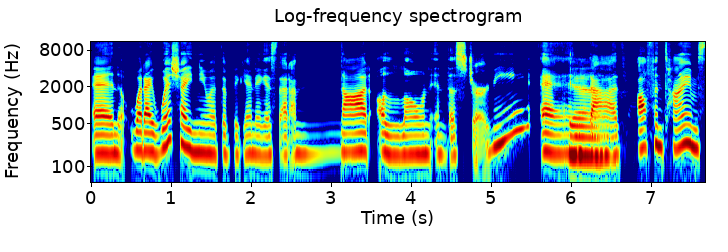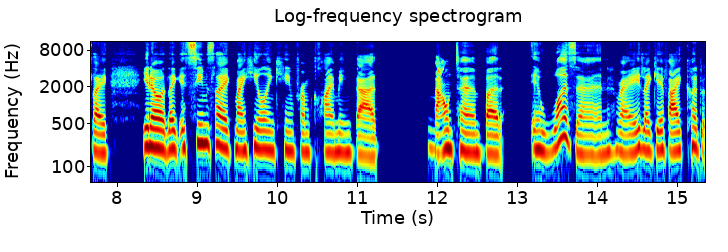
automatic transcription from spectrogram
And what I wish I knew at the beginning is that I'm not alone in this journey and yeah that oftentimes like you know, like it seems like my healing came from climbing that mountain, but it wasn't, right? Like if I could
